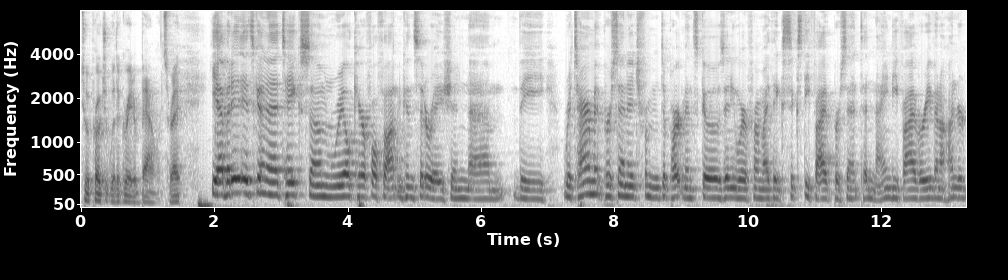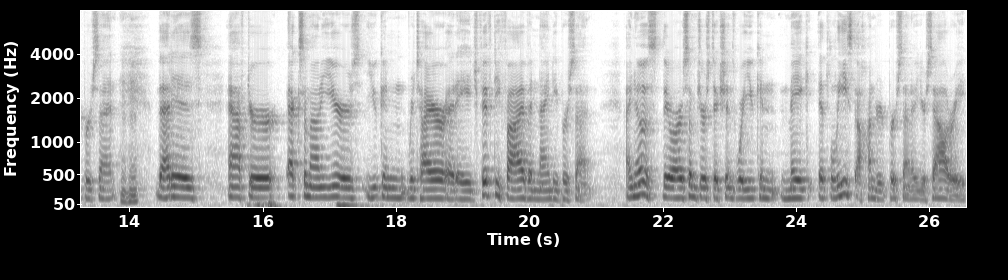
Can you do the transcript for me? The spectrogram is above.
to approach it with a greater balance, right? Yeah, but it, it's going to take some real careful thought and consideration. Um, the retirement percentage from departments goes anywhere from I think 65% to 95 or even 100%. percent That is after X amount of years you can retire at age 55 and 90%. I know there are some jurisdictions where you can make at least 100% of your salary.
